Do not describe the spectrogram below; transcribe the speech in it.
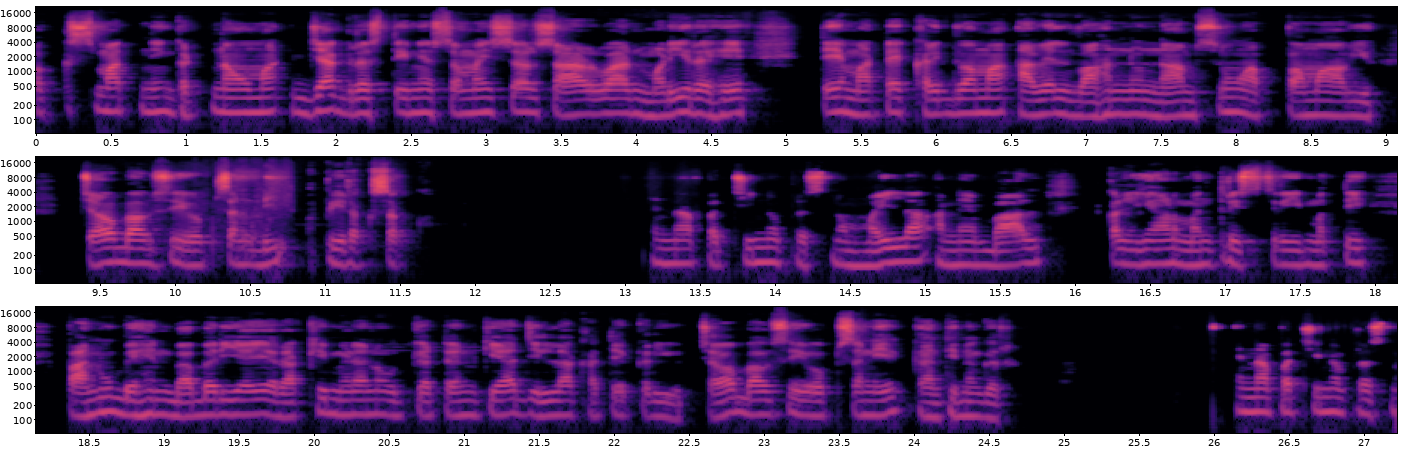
અકસ્માતની ઘટનાઓમાં ઇજાગ્રસ્તીને સમયસર સારવાર મળી રહે તે માટે ખરીદવામાં આવેલ વાહનનું નામ શું આપવામાં આવ્યું? જવાબ આવશે ઓપ્શન ડી, અભિરક્ષક. એના પછીનો પ્રશ્ન, મહિલા અને બાલ કલ્યાણ મંત્રી શ્રીમતી ભાનુબહેન બાબરિયાએ રાખી મેળાનું ઉદ્ઘાટન કયા જિલ્લા ખાતે કર્યું? જવાબ આવશે ઓપ્શન એ, ગાંધીનગર. એના પછીનો પ્રશ્ન,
